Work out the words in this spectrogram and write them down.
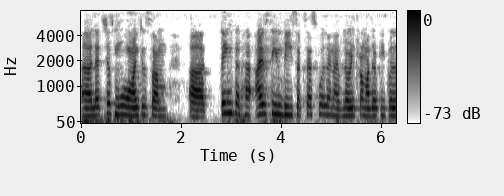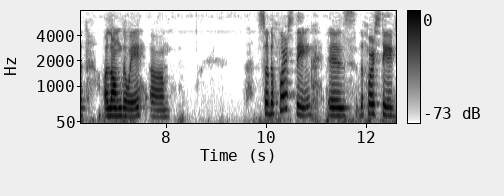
Uh, let's just move on to some uh, things that I've seen be successful and I've learned from other people along the way. Um, so the first thing is, the first stage,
